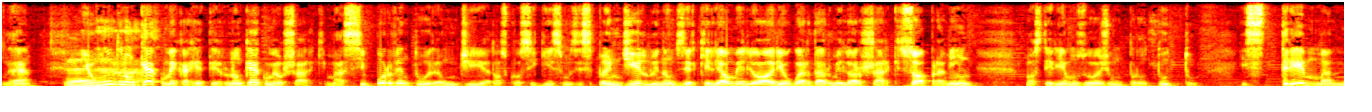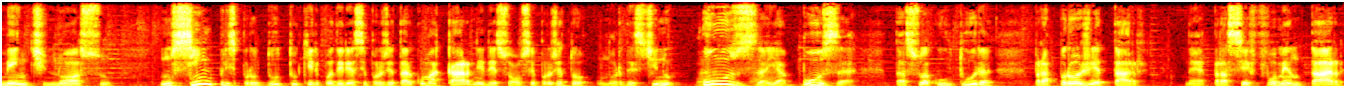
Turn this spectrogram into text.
né? É, e o mundo não quer comer carreteiro, não quer comer o charque. Mas se porventura um dia nós conseguíssemos expandi-lo e não dizer que ele é o melhor e eu guardar o melhor charque só para mim, nós teríamos hoje um produto extremamente nosso, um simples produto que ele poderia se projetar como a carne de sol se projetou. O nordestino ah, usa e abusa da sua cultura para projetar, né, para se fomentar,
